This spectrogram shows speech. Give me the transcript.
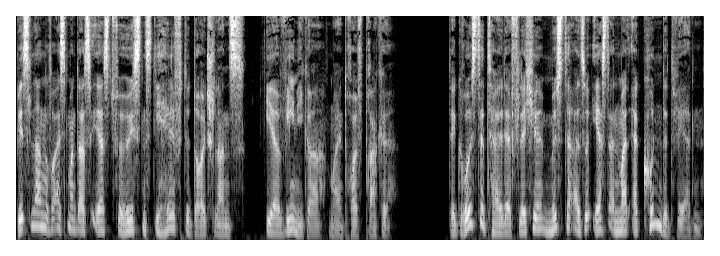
Bislang weiß man das erst für höchstens die Hälfte Deutschlands, eher weniger, meint Rolf Bracke. Der größte Teil der Fläche müsste also erst einmal erkundet werden.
